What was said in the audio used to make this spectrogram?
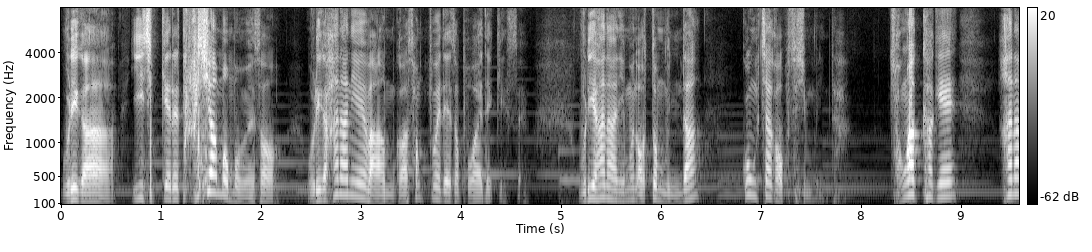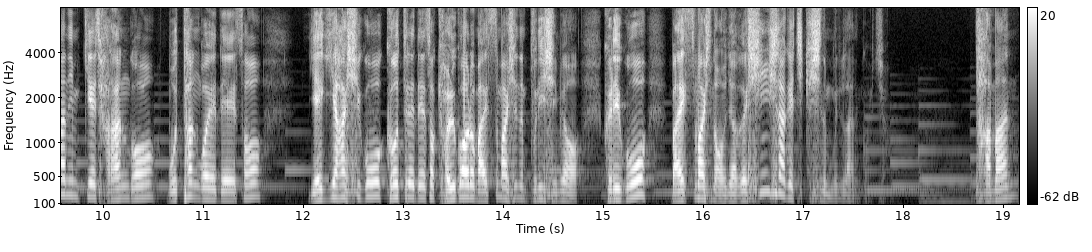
우리가 이 집계를 다시 한번 보면서 우리가 하나님의 마음과 성품에 대해서 보아야 될 게 있어요. 우리 하나님은 어떤 분이다? 공짜가 없으신 분이다. 정확하게 하나님께 잘한 거, 못한 거에 대해서 얘기하시고 그것들에 대해서 결과로 말씀하시는 분이시며 그리고 말씀하신 언약을 신실하게 지키시는 분이라는 거죠. 다만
